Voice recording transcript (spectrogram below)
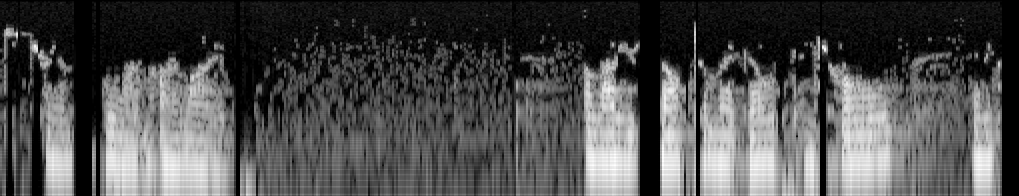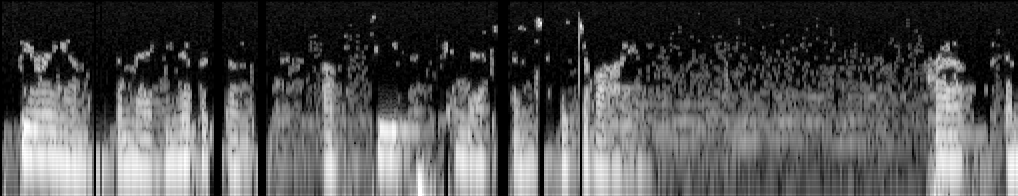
to transform our lives. Allow yourself to let go of control and experience the magnificence of deep connection to the divine. Breath and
